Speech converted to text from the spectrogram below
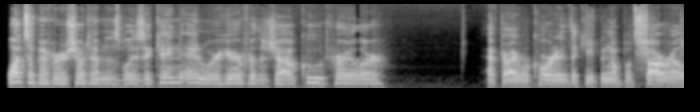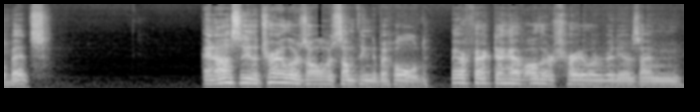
What's up everyone, Showtime this is Blaziking, and we're here for the Jiaoqiu trailer after I recorded the Keeping Up with Star Rail bits. And honestly, the trailer is always something to behold. Matter of fact, I have other trailer videos I'm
